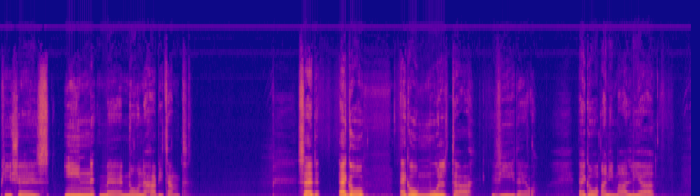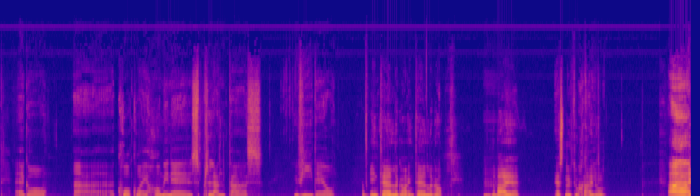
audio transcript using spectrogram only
Pisces in me non habitant. Sed ego ego multa video. Ego animalia ego quoque homines plantas video intelligo intelligo mm -hmm. labae est nil tu caelum ah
